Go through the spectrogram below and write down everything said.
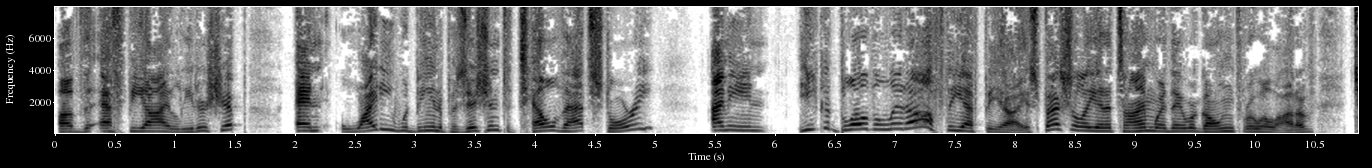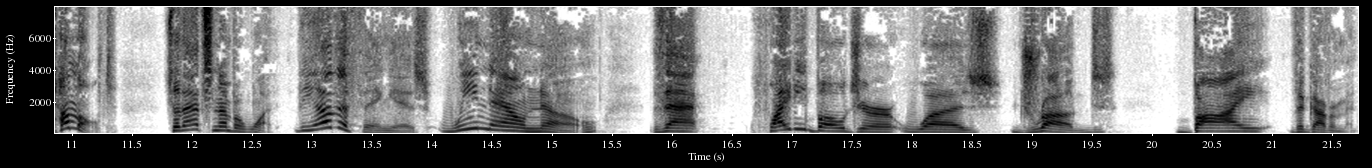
of the FBI leadership? And Whitey would be in a position to tell that story? I mean, he could blow the lid off the FBI, especially at a time where they were going through a lot of tumult. So that's number one. The other thing is, we now know that Whitey Bulger was drugged by the government,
